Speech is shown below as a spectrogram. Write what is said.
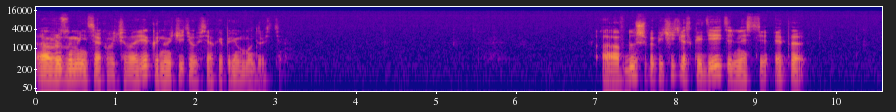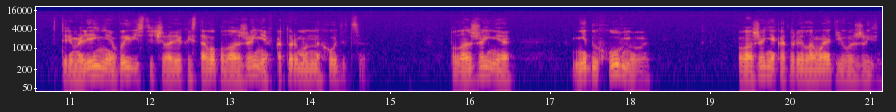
Э, вразуметь всякого человека и научить его всякой премудрости. А в душепопечительской деятельности это стремление вывести человека из того положения, в котором он находится. Положение не духовного, положение, которое ломает его жизнь.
